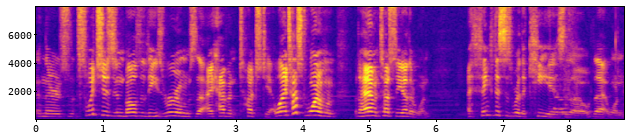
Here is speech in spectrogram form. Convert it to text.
And there's switches in both of these rooms that I haven't touched yet. Well, I touched one of them, but I haven't touched the other one. I think this is where the key is, though. That one.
